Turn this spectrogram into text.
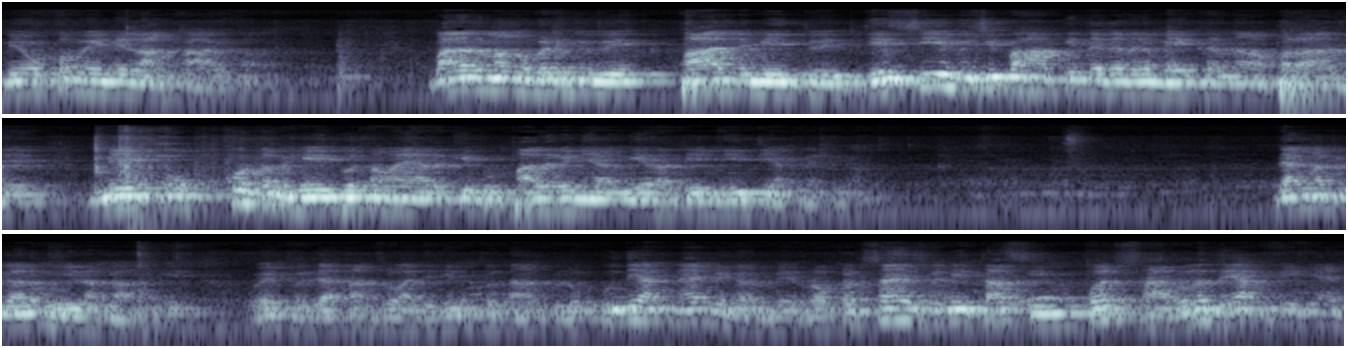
මේ ඔක්කොම වෙන්නේ ලංකාවේ තමයි බලන්න මම ඔබට කිව්වේ පාර්ලිමේන්තුවේ 225ක් ඉඳගෙන මේ කරන අපරාධය මේ ඔක්කොටම හේතුව තමයි අර කියපු පළවෙනි අංගයේ රටේ නීතියක් නැතිකම. දැන් අපි ගලමු ඊළඟාගේ. ඔය ප්‍රජාතන්ත්‍රවාදී කියන ප්‍රධාන ලොකු දෙයක් නෑ මේක මේ රොකට් සයන්ස් වෙන්නේ ඉතා සිම්පල් සරල දෙයක් මේ කියන්නේ.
